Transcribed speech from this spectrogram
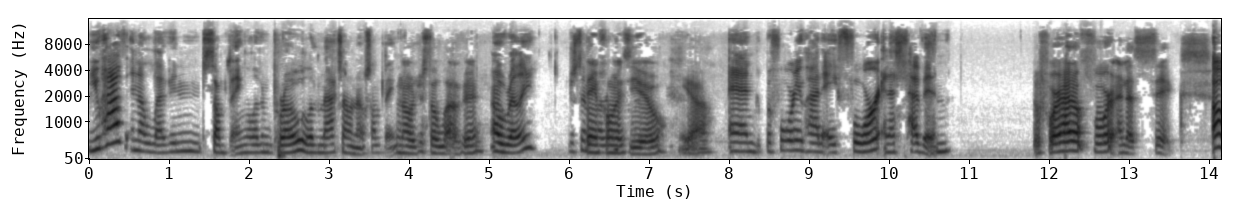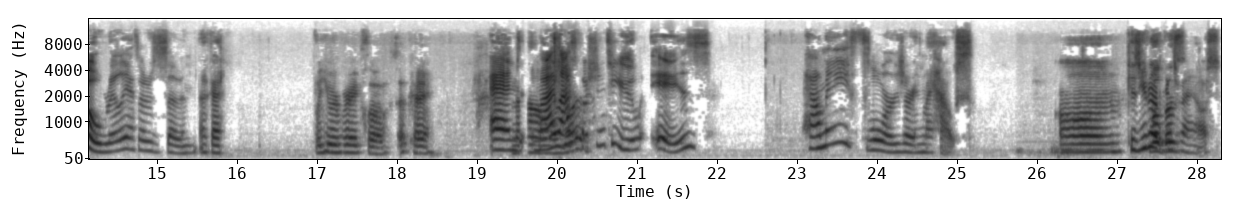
You have an 11 something, 11 Pro, 11 Max, I don't know, something. No, just eleven. Oh, really? Just an Same 11. phone as you. Yeah. And before you had a 4 and a 7. Before I had a four and a six, Oh, really? I thought it was a 7. Okay. but you were very close. Okay. And No, my last what? question to you is How many floors are in my house? Um, Because you've Well, never been does- to my house.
